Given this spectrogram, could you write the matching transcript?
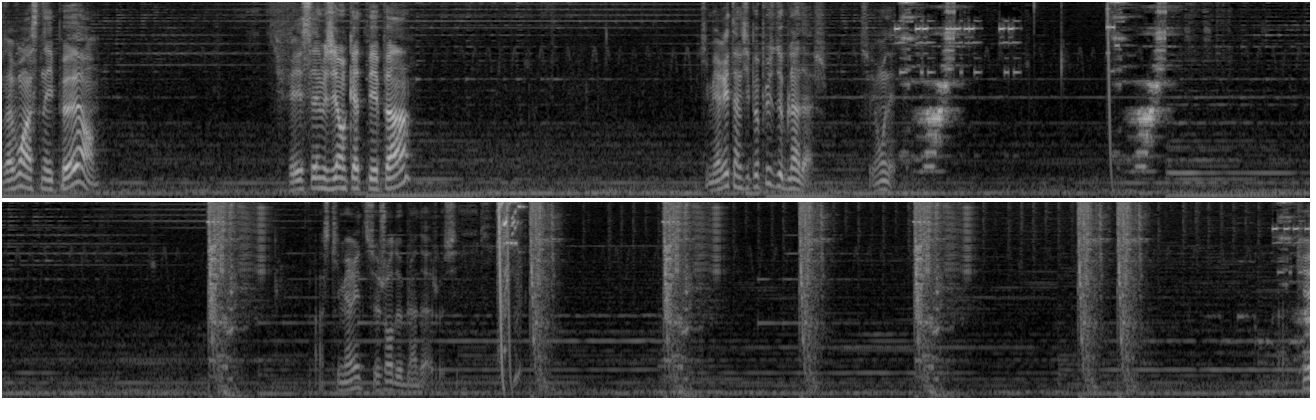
Nous avons un sniper. Qui fait SMG en 4 pépins. Qui mérite un petit peu plus de blindage. Soyons honnêtes. ce qui mérite ce genre de blindage aussi. Ok.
